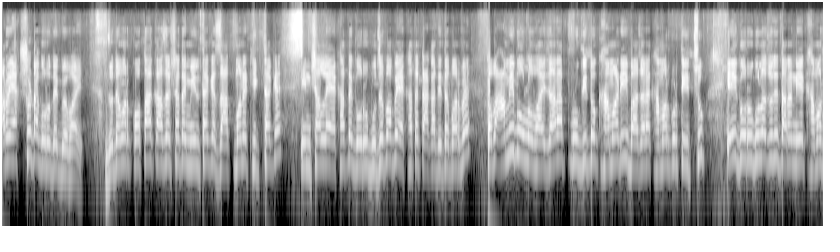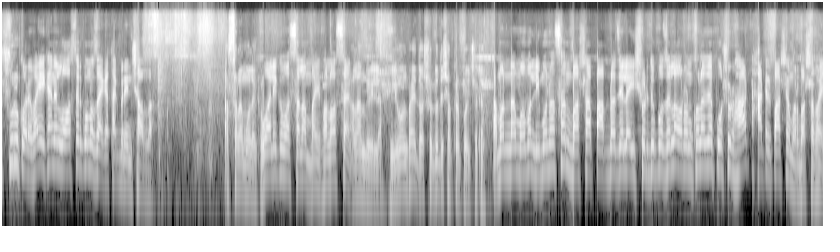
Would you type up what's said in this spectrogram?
আরও একশোটা গরু দেখবে ভাই। যদি আমার কথা কাজের সাথে মিল থাকে জাত মানে ঠিক থাকে, ইনশাল্লাহ এক হাতে গরু বুঝে পাবে, এক হাতে টাকা দিতে পারবে। তবে আমি বলব ভাই, যারা প্রকৃত খামারি বা যারা খামার করতে ইচ্ছুক, এই গরুগুলা যদি তারা নিয়ে খামার শুরু করে ভাই, এখানে লসের কোনো জায়গা থাকবে ইনশাল্লাহ। আসসালামু আলাইকুম। ওয়ালাইকুম আসসালাম ভাই ভালো আছেন? আলহামদুলিল্লাহ। লিমন ভাই দর্শকদের সাথে পরিচিত পরিচয়টা। আমার নাম মোহাম্মদ লিমন হাসান বাসা পাবনা জেলা ঈশ্বরদী উপজেলা অরণখোলা যে পশুর হাট হাটের পাশে আমার বাসা ভাই।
